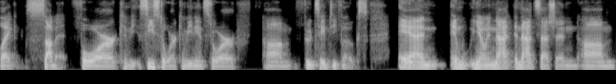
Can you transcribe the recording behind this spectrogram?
like summit for conv- c store convenience store um, food safety folks and and you know in that in that session um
